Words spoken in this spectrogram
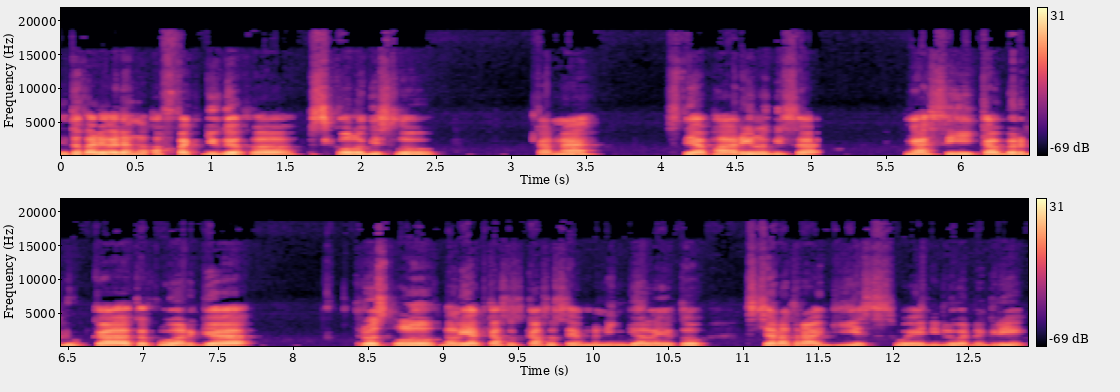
itu kadang-kadang efek juga ke psikologis lo. Karena setiap hari lo bisa ngasih kabar duka ke keluarga Terus lo ngelihat kasus-kasus yang meninggalnya itu secara tragis, WNI di luar negeri,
